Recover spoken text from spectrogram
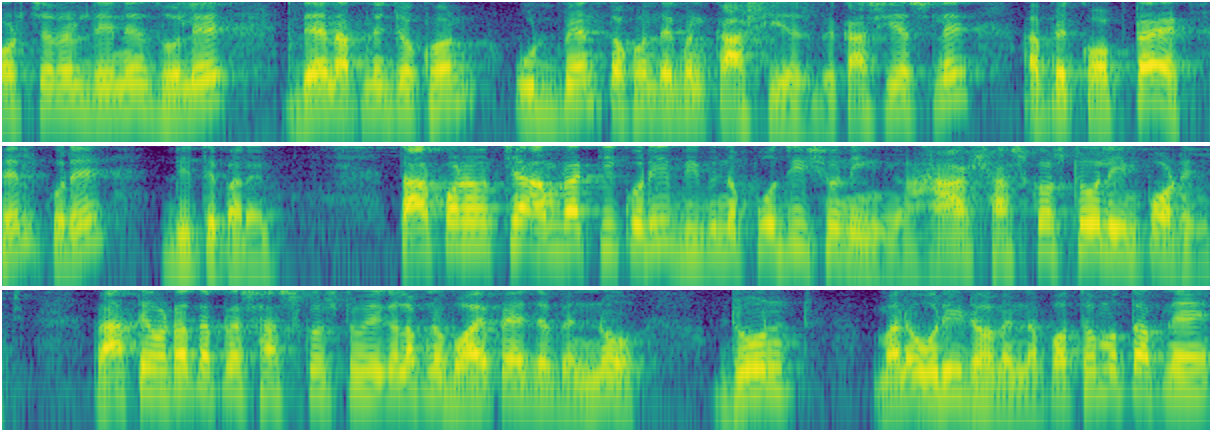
পশ্চারাল ড্রেনেজ হলে দেন আপনি যখন উঠবেন তখন দেখবেন কাশি আসবে। কাশি আসলে আপনি কপটা এক্সেল করে দিতে পারেন। তারপরে হচ্ছে আমরা কি করি? বিভিন্ন পজিশনিং শ্বাসকষ্ট হলে ইম্পর্টেন্ট রাতে হঠাৎ আপনার শ্বাসকষ্ট হয়ে গেলে আপনি ভয় পেয়ে যাবেন। নো ডোন্ট মানে ওরিড হবেন না। প্রথমত আপনি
